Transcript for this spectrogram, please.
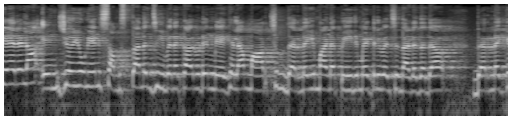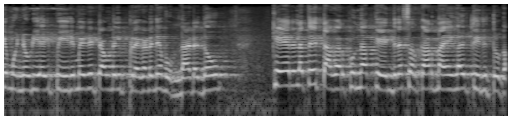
Kerala N G O union സംസ്ഥാന ജീവനക്കാരുടെ മേഖലാ മാർച്ചും ധർണയുമാണ് പീരുമേട്ടിൽ വെച്ച് നടന്നത്. ധർണയ്ക്ക് മുന്നോടിയായി പീരുമേട് ടൗണിൽ പ്രകടനവും നടന്നു. കേരളത്തെ തകർക്കുന്ന കേന്ദ്ര സർക്കാർ നയങ്ങൾ തിരുത്തുക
